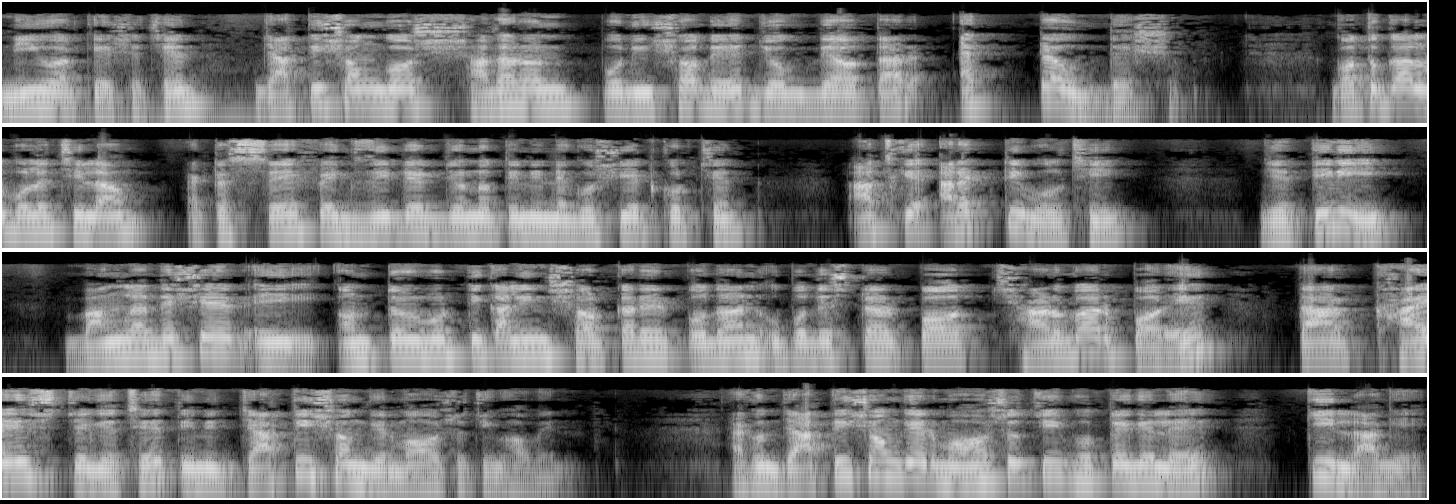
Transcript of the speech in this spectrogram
নিউ ইয়র্কে এসেছেন। জাতিসংঘ সাধারণ পরিষদে যোগ দেওয়া তার একটা উদ্দেশ্য। গতকাল বলেছিলাম একটা সেফ এক্সিটের জন্য তিনি নেগোশিয়েট করছেন। আজকে আরেকটি বলছি যে তিনি বাংলাদেশের এই অন্তর্বর্তীকালীন সরকারের প্রধান উপদেষ্টার পদ ছাড়বার পরে তার খায়েশ জেগেছে তিনি জাতিসংঘের মহাসচিব হবেন। এখন জাতিসংঘের মহাসচিব হতে গেলে কি লাগে?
